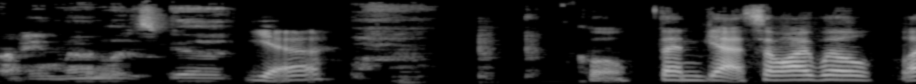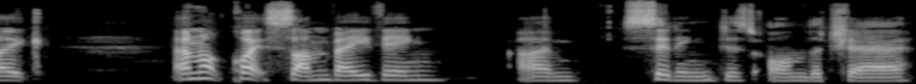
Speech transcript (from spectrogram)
I mean, moonlit is good. Yeah. Cool. Then yeah, so I will like I'm not quite sunbathing. I'm sitting just on the chair,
